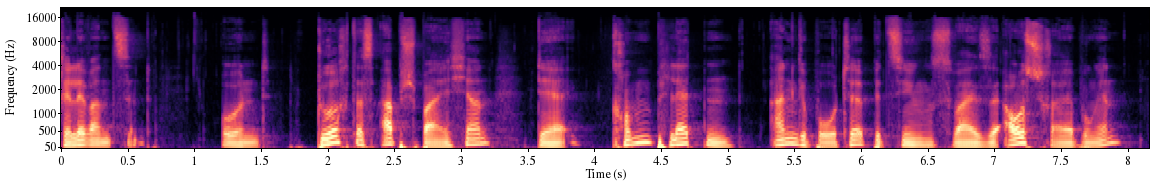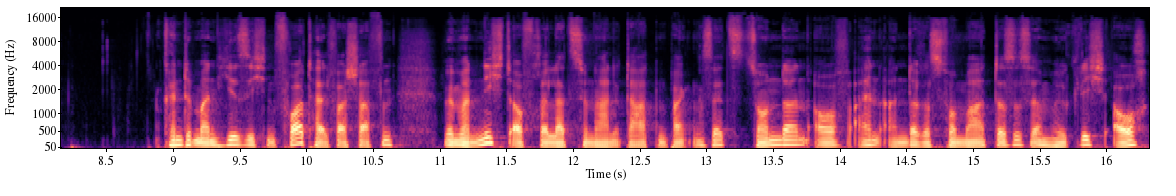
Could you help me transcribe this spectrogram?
relevant sind. Und durch das Abspeichern der kompletten Angebote bzw. Ausschreibungen könnte man hier sich einen Vorteil verschaffen, wenn man nicht auf relationale Datenbanken setzt, sondern auf ein anderes Format, das es ermöglicht, auch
